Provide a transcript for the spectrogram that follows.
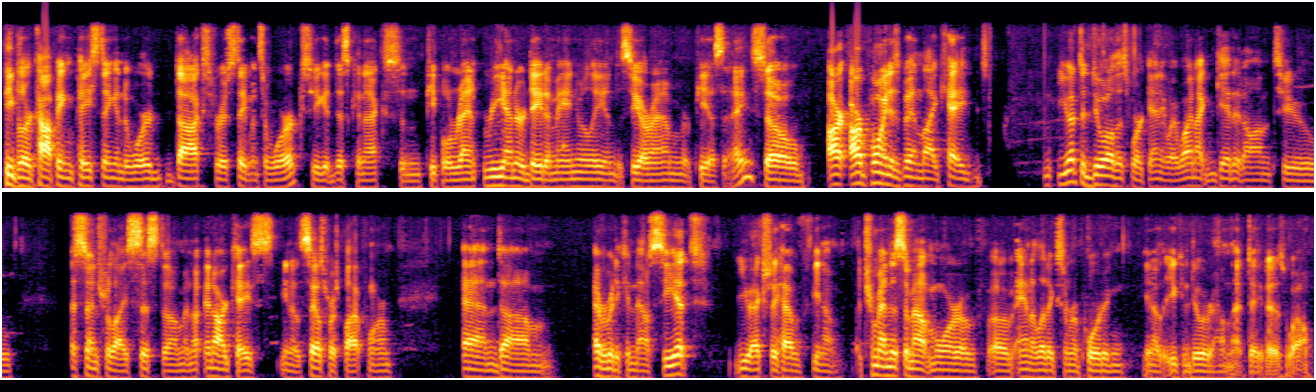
people are copying pasting into Word docs for statements of work. So you get disconnects and people re-enter data manually into CRM or PSA. So our our point has been like, hey, you have to do all this work anyway. Why not get it onto a centralized system? In in our case, you know, the Salesforce platform, and um, everybody can now see it you actually have you know a tremendous amount more of, of analytics and reporting you know that you can do around that data as well,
